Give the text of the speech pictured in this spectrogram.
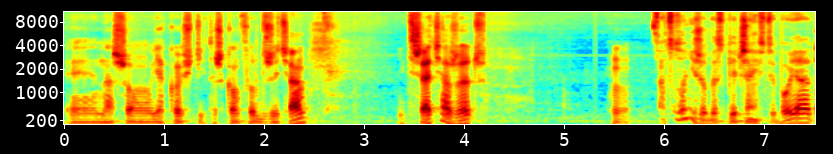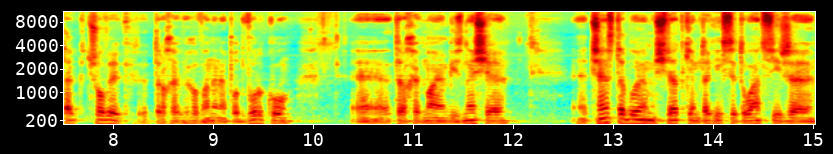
e, naszą jakość i też komfort życia. I trzecia rzecz. Hmm. A co sądzisz o bezpieczeństwie? Bo ja tak człowiek trochę wychowany na podwórku, e, trochę w małym biznesie, e, często byłem świadkiem takich sytuacji, że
